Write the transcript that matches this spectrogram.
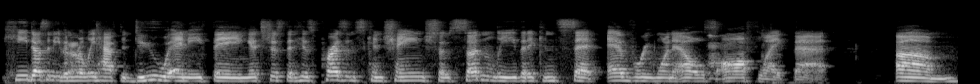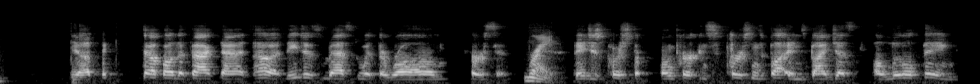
he doesn't even Yeah. really have to do anything. It's just that his presence can change so suddenly that it can set everyone else Mhm. off like that. Um Yeah, picked up on the fact that oh, they just messed with the wrong person. right. They just pushed the wrong person's buttons by just a little thing,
